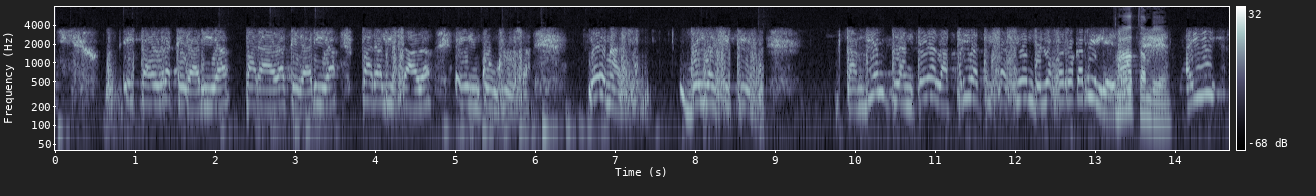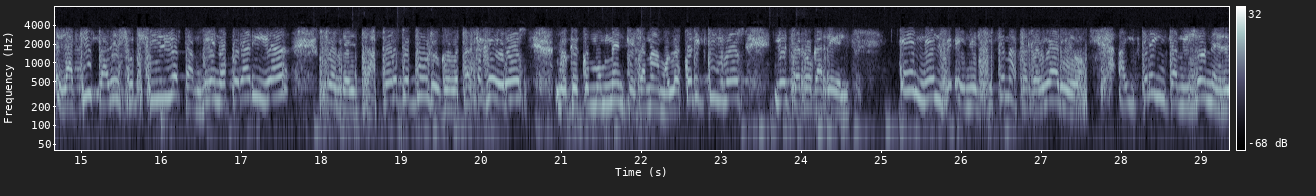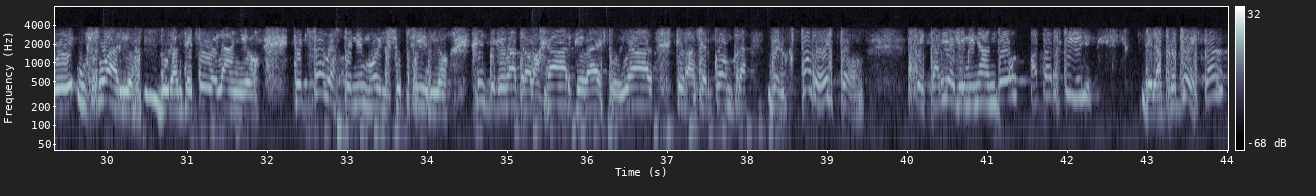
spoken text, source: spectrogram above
esta obra quedaría parada, quedaría paralizada e inconclusa. Y además, vuelvo a insistir, también plantea la privatización de los ferrocarriles. Ah, también. Ahí la quita de subsidio también operaría sobre el transporte público de pasajeros, lo que comúnmente llamamos los colectivos y el ferrocarril. En el, en el sistema ferroviario hay 30 millones de usuarios durante todo el año, que todos tenemos el subsidio, gente que va a trabajar, que va a estudiar, que va a hacer compras. Bueno, todo esto se estaría eliminando a partir de la propuesta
